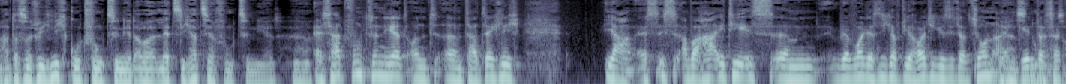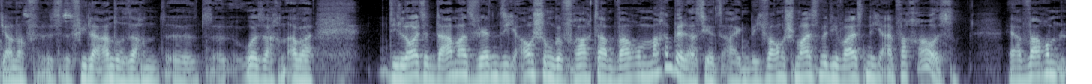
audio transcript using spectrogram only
hat das natürlich nicht gut funktioniert, aber letztlich hat es ja funktioniert. Ja. Es hat funktioniert und äh, tatsächlich Ja, es ist, aber Haiti ist, ähm, wir wollen jetzt nicht auf die heutige Situation eingehen, ja, das, das hat ja auch noch viele andere Sachen, äh, Ursachen, aber die Leute damals werden sich auch schon gefragt haben, warum machen wir das jetzt eigentlich? Warum schmeißen wir die Weißen nicht einfach raus? Ja, warum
